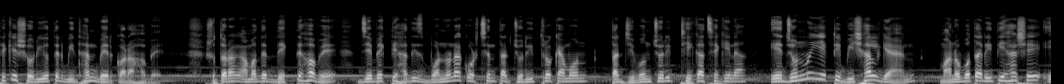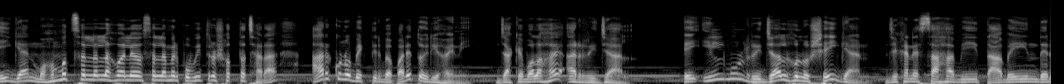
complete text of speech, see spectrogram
থেকে শরীয়তের বিধান বের করা হবে। সুতরাং আমাদের দেখতে হবে যে ব্যক্তি হাদিস বর্ণনা করছেন তার চরিত্র কেমন, তার জীবনচরিত ঠিক আছে কিনা। এজন্যই একটি বিশাল জ্ঞান, মানবতার ইতিহাসে এই জ্ঞান মোহাম্মদ সাল্লাহু আলাইসাল্লামের পবিত্র সত্তা ছাড়া আর কোনো ব্যক্তির ব্যাপারে তৈরি হয়নি, যাকে বলা হয় আর রিজাল এই ইলমুল রিজাল হল সেই জ্ঞান যেখানে সাহাবি তাবেইনদের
